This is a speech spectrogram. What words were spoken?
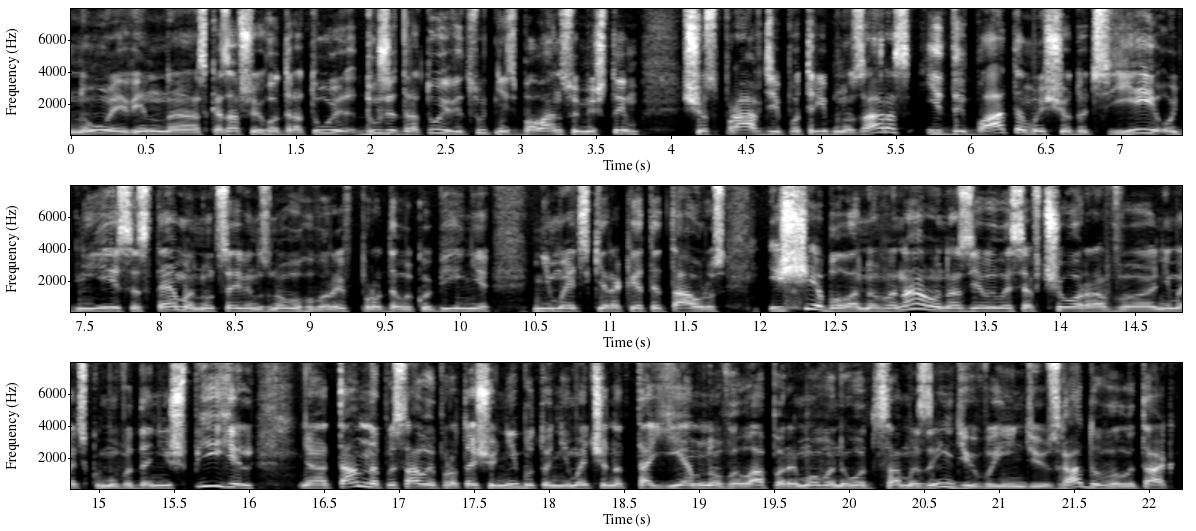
ну і він сказав, що його дратує дуже дратує відсутність балансу між тим, що справді потрібно зараз, і дебатами щодо цієї однієї системи. Ну це він знову говорив про далекобійні німецькі ракети Таурус. І ще була новина. Вона з'явилася вчора в німецькому виданні Шпігель. Там написали про те, що нібито Німеччина таємно вела перемовини. От саме з Індією, ви Індію згадували так.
